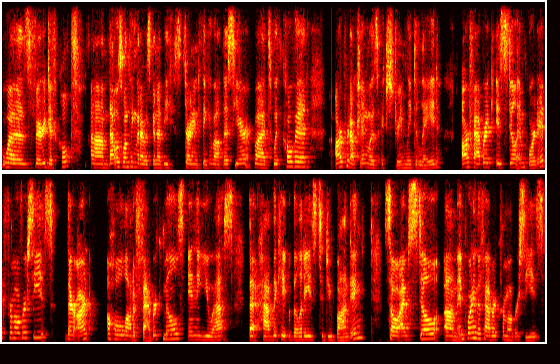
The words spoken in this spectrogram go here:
was very difficult. Um, that was one thing that I was going to be starting to think about this year. But with COVID, our production was extremely delayed. Our fabric is still imported from overseas. There aren't a whole lot of fabric mills in the US that have the capabilities to do bonding. So I'm still um, importing the fabric from overseas.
